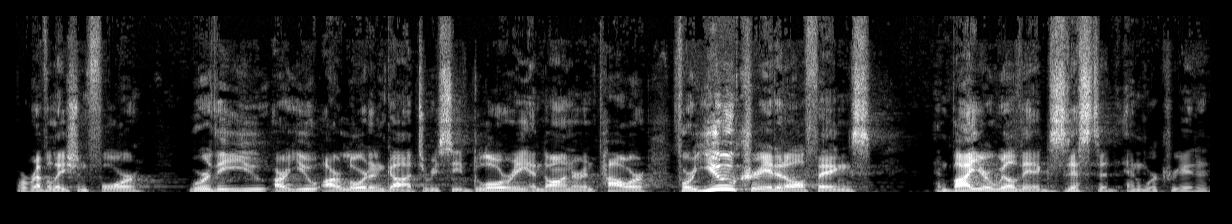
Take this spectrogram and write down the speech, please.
Or Revelation 4, Worthy you are you, our Lord and God, to receive glory and honor and power, for you created all things, and by your will they existed and were created.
